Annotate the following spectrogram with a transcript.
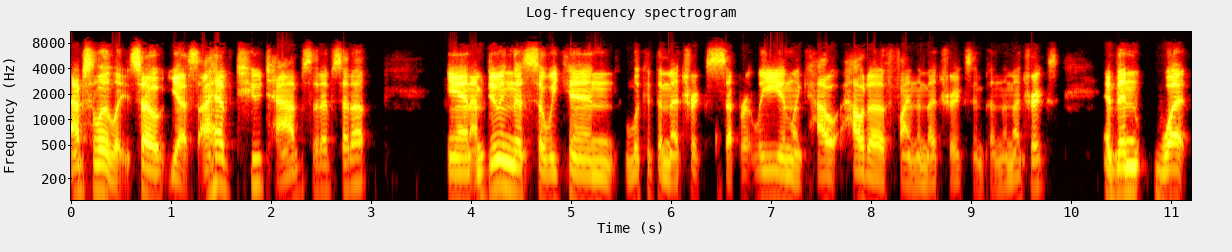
Absolutely. So yes, I have two tabs that I've set up. And I'm doing this so we can look at the metrics separately and like how, how to find the metrics and pin the metrics. And then what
